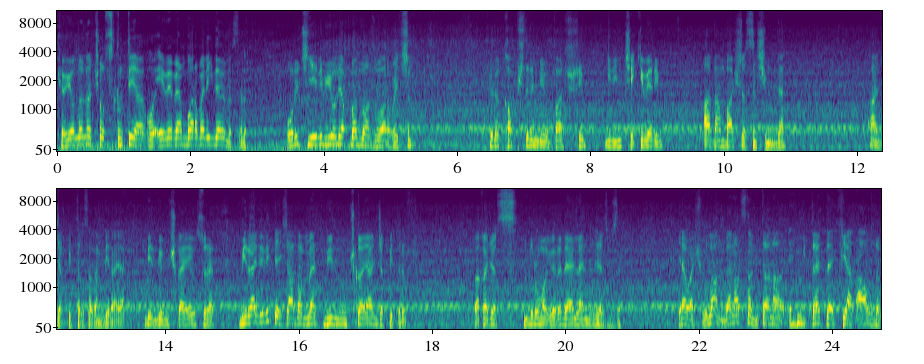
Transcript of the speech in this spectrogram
Köy yollarında çok sıkıntı ya. O eve ben bu arabayla gidemem mesela. Onun için yeni bir yol yapmam lazım bu araba için. Şöyle kapıştırayım bir başlayayım. Gideyim çeki vereyim. Adam başlasın şimdiden. Ancak bitirir zaten bir aya. Bir, bir buçuk aya sürer. Bir ay dedik de işte adam belki bir, bir buçuk ay ancak bitirir. Bakacağız. Duruma göre değerlendireceğiz bize. Yavaş ulan ben aslında bir tane müteahhitle fiyat aldım.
